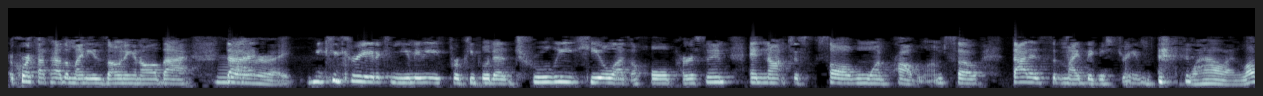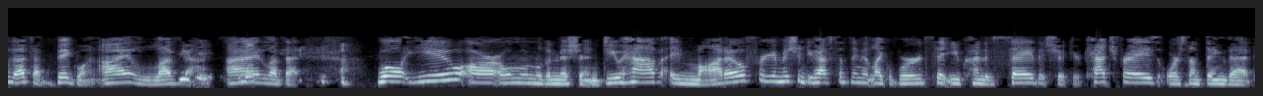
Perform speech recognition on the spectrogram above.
Of course, that's how the money is zoning and all that. That right, right. we could create a community for people to truly heal as a whole person and and not just solve one problem. So that is my biggest dream. wow, I love that. That's a big one. I love that. I love that. Well, you are a woman with a mission. Do you have a motto for your mission? Do you have something that like words that you kind of say that should your catchphrase or something that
